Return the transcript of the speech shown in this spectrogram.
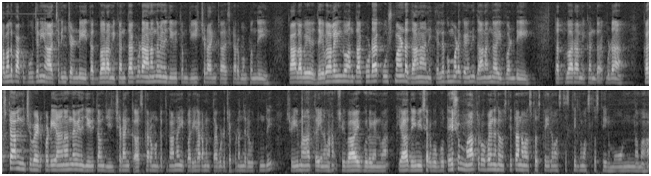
తమలపాక పూజని ఆచరించండి. తద్వారా మీకంతా కూడా ఆనందమైన జీవితం జీవించడానికి ఆస్కారం ఉంటుంది. కాలభై దేవాలయంలో అంతా కూడా కూష్మాండ దానాన్ని తెల్లగుమ్మడికాయని దానంగా ఇవ్వండి. తద్వారా మీకంతా కూడా కష్టాల నుంచి బయటపడి ఆనందమైన జీవితం జీవించడానికి ఆస్కారం ఉంటుంది. కానీ ఈ పరిహారం అంతా కూడా చెప్పడం జరుగుతుంది. శ్రీమాత్రే నమ. శివాయ గురువే నమ. యా దేవి సర్వభూతేషు మాతృపైన సంస్థిత నమస్తస్తి నమస్తస్తి నమస్తస్తి నమో నమ.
